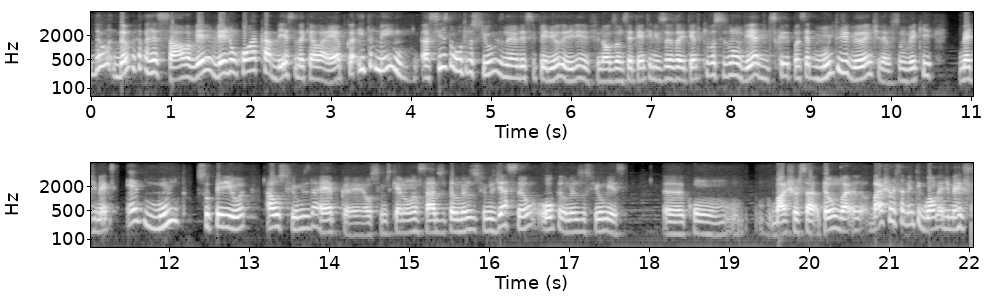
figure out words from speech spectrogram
dão, dão aquela ressalva, vejam com a cabeça daquela época e também assistam outros filmes né, desse período, ali, final dos anos 70 e início dos anos 80, que vocês vão ver a discrepância é muito gigante, né? Vocês vão ver que Mad Max é muito superior aos filmes da época, né? Aos filmes que eram lançados, pelo menos os filmes de ação, ou pelo menos os filmes uh, com baixo orçamento, tão ba baixo orçamento igual Mad Max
